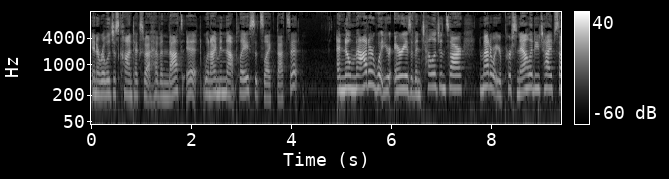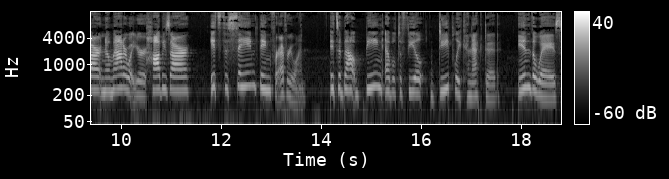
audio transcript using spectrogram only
in a religious context about heaven, that's it. When I'm in that place, it's like, that's it. And no matter what your areas of intelligence are, no matter what your personality types are, no matter what your hobbies are, it's the same thing for everyone. It's about being able to feel deeply connected in the ways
